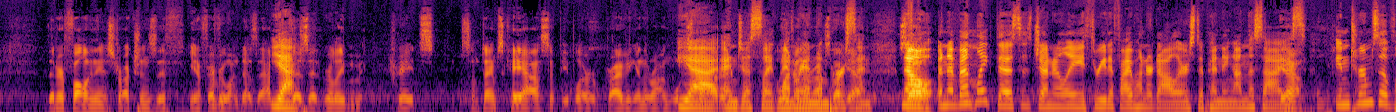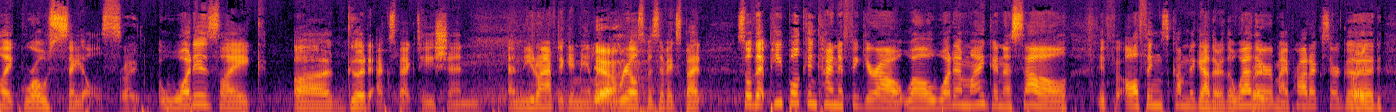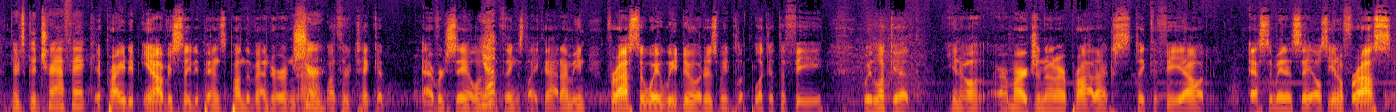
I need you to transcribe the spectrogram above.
that are following the instructions. If you know, if everyone does that, Yeah. because it really creates sometimes chaos if people are driving in the wrong Yeah, spot and just like one leaving the wrong random spot. Yeah. person. Now, So- an event like this is generally three to five hundred dollars, depending on the size. Yeah. In terms of like gross sales, Right. What is like a good expectation? And you don't have to give me like Yeah. real specifics, but so that people can kind of figure out, well, what am I going to sell if all things come together? The weather, Right. my products are good, Right. there's good traffic. It probably, de- you know, obviously depends upon the vendor and, Sure. what their ticket average sale is Yep. and things like that. I mean, for us, the way we do it is we look, look at the fee, we look at, you know, our margin on our products, take the fee out, estimated sales. You know, for us,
